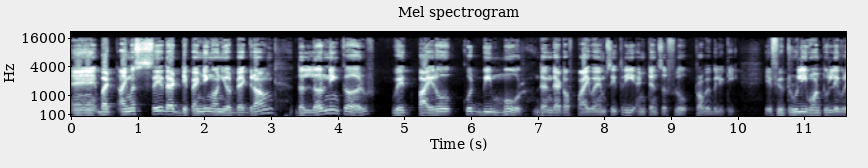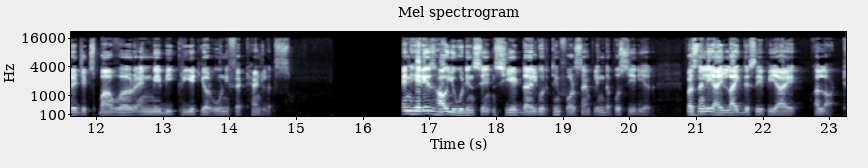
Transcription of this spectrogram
Uh, but I must say that depending on your background, the learning curve with Pyro could be more than that of PyMC3 and TensorFlow probability if you truly want to leverage its power and maybe create your own effect handlers. And here is how you would instantiate the algorithm for sampling the posterior. Personally, I like this API a lot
